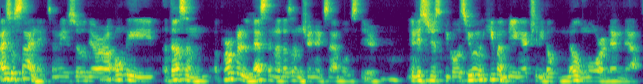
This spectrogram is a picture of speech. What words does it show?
isocyanates. I mean, so there are only a dozen, probably less than a dozen training examples there. It is just because human, human being actually don't know more than that.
